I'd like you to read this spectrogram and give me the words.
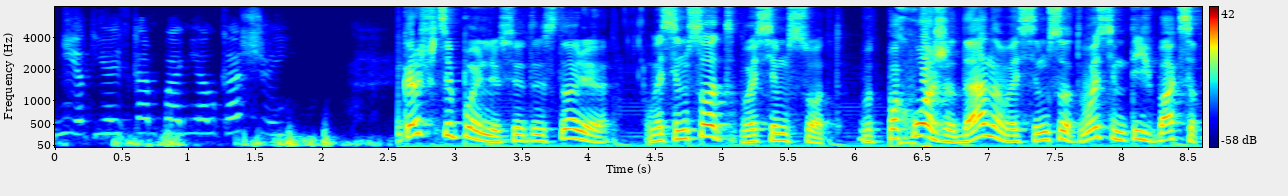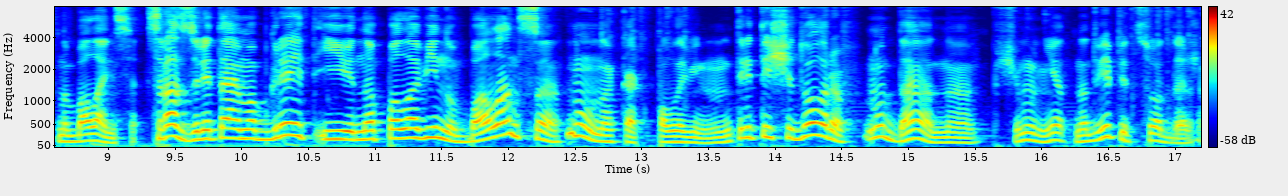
Нет, я из компании алкашей. Короче, все поняли всю эту историю. 800, 800. Вот похоже, да, на 800. 8 тысяч баксов на балансе. Сразу залетаем апгрейд и на половину баланса, ну, на как половину, на 3000 долларов, ну да, на, почему нет, на 2500 даже.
